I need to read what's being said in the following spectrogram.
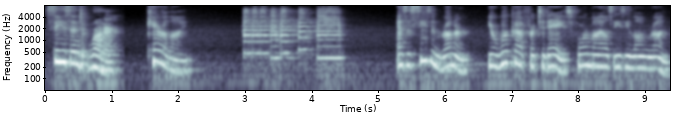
Seasoned runner. Caroline. As a seasoned runner, your workout for today is 4 miles easy long run.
